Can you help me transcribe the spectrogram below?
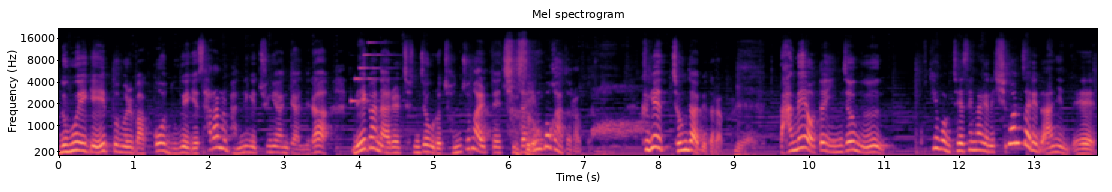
누구에게 예쁨을 받고 누구에게 사랑을 받는 게 중요한 게 아니라 내가 나를 진정으로 존중할 때 진짜 스스로. 행복하더라고요. 아, 그게 정답이더라고요. 네. 남의 어떤 인정은 어떻게 보면 제 생각에는 10원짜리도 아닌데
